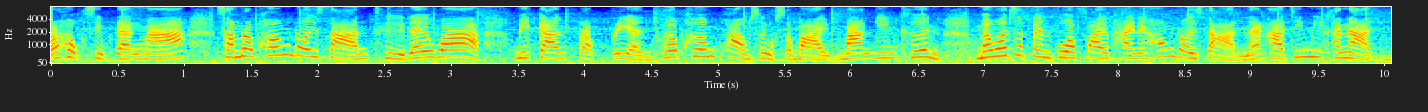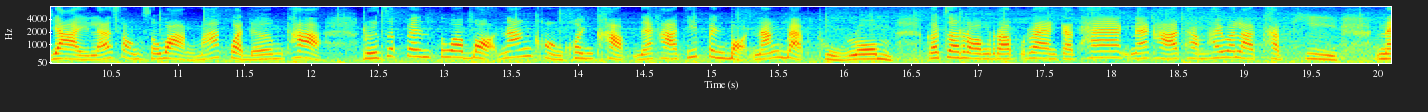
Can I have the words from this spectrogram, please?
360 แรงม้าสำหรับห้องโดยสารถือได้ว่ามีการปรับเปลี่ยนเพื่อเพิ่มความสะดวกสบายมากยิ่งขึ้นแม้ว่าจะเป็นตัวไฟภายในห้องโดยสารนะคะ ที่มีขนาดใหญ่และส่องสว่างมากกว่าเดิมค่ะ หรือจะเป็นตัวเบาะนั่งของคนขับนะคะ ที่เป็นเบาะนั่งแบบถุงลม ก็จะรองรับแรงกระแทกนะคะทำให้เวลาขับขี่ ใน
